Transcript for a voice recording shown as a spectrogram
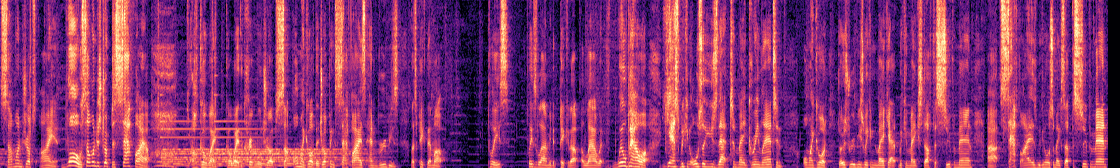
Someone drops iron. Whoa, someone just dropped a sapphire. oh, go away. Go away. The criminal drops. Oh my god, they're dropping sapphires and rubies. Let's pick them up. Please. Please allow me to pick it up. Allow it. Willpower. Yes, we can also use that to make Green Lantern. Oh my god, those rubies we can make out, we can make stuff for Superman. Uh, sapphires, we can also make stuff for Superman.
